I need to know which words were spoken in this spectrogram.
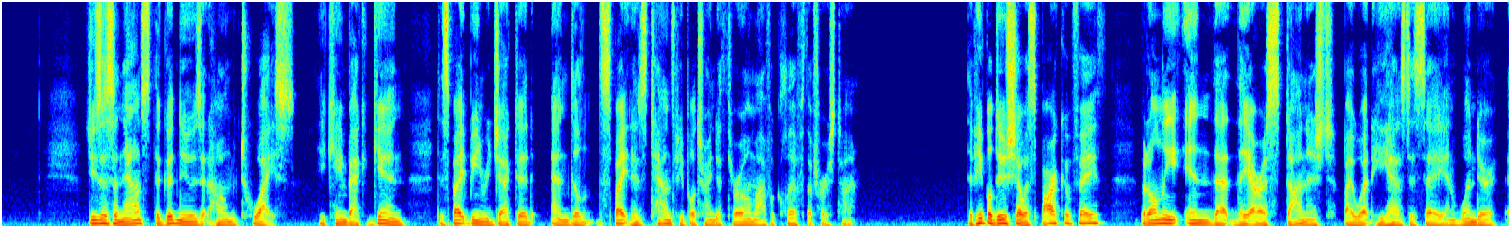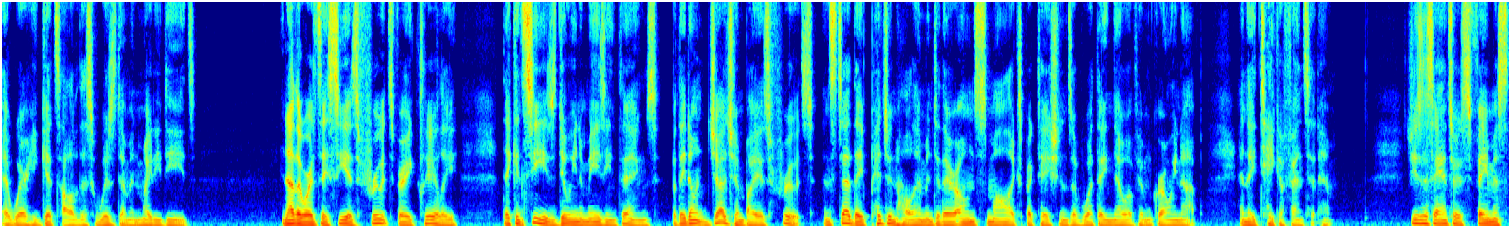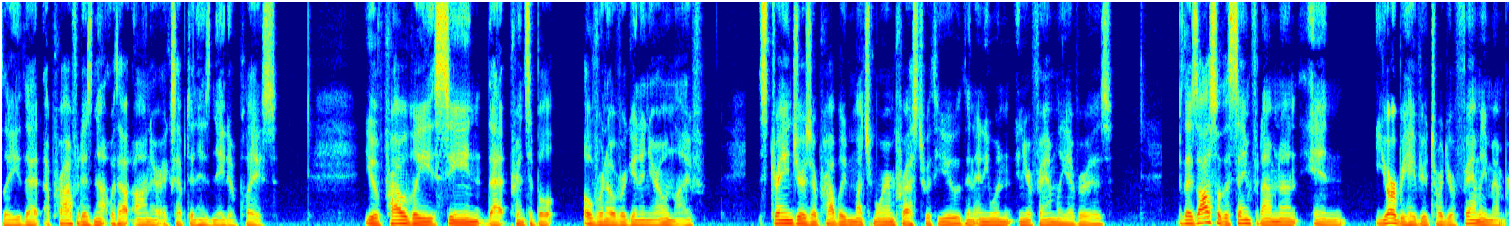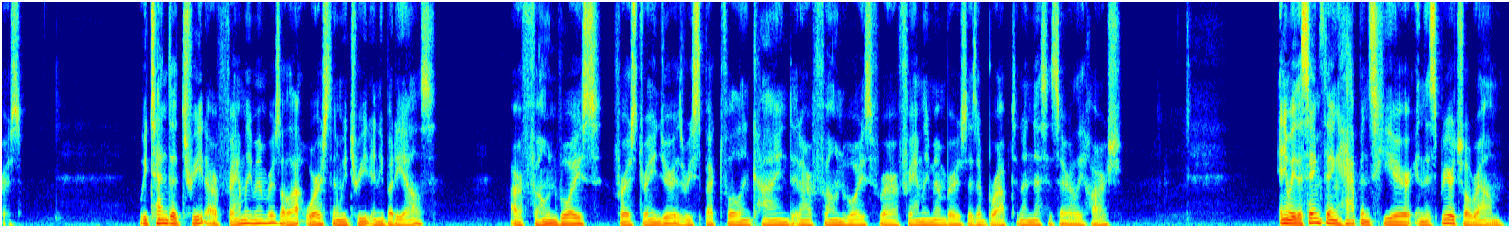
Jesus announced the good news at home twice. He came back again despite being rejected and despite his townspeople trying to throw him off a cliff the first time. The people do show a spark of faith, but only in that they are astonished by what he has to say and wonder at where he gets all of this wisdom and mighty deeds. In other words, they see his fruits very clearly. They can see he's doing amazing things, but they don't judge him by his fruits. Instead, they pigeonhole him into their own small expectations of what they know of him growing up, and they take offense at him. Jesus answers famously that a prophet is not without honor except in his native place. You have probably seen that principle over and over again in your own life. Strangers are probably much more impressed with you than anyone in your family ever is. But there's also the same phenomenon in your behavior toward your family members. We tend to treat our family members a lot worse than we treat anybody else. Our phone voice for a stranger is respectful and kind, and our phone voice for our family members is abrupt and unnecessarily harsh. Anyway, the same thing happens here in the spiritual realm,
